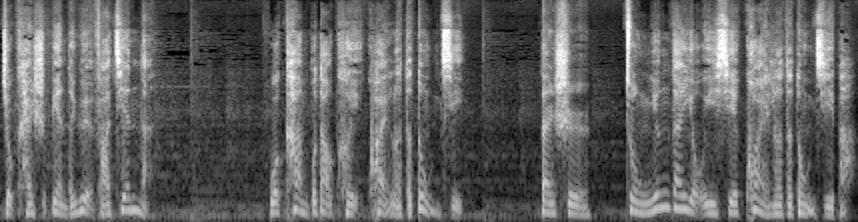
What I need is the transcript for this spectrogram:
就开始变得越发艰难。我看不到可以快乐的动机，但是总应该有一些快乐的动机吧。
